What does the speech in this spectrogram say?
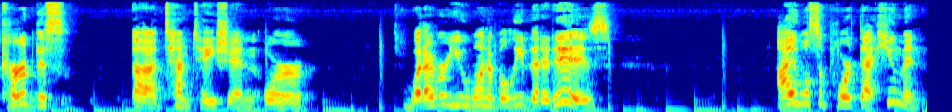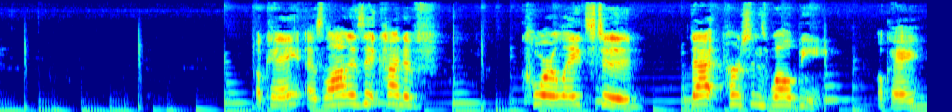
curb this uh, temptation or whatever you want to believe that it is, I will support that human. Okay? As long as it kind of correlates to that person's well being. Okay?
